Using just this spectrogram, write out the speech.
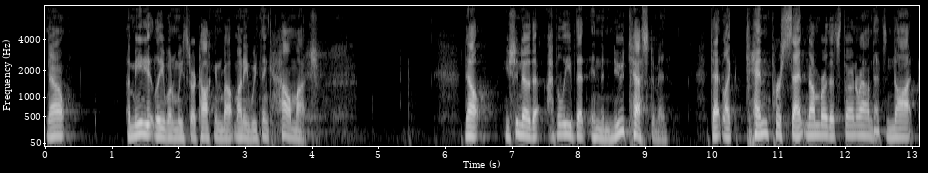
Now, immediately when we start talking about money, we think, how much? Now, you should know that I believe that in the New Testament, that like 10% number that's thrown around, that's not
